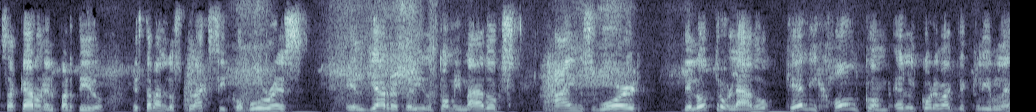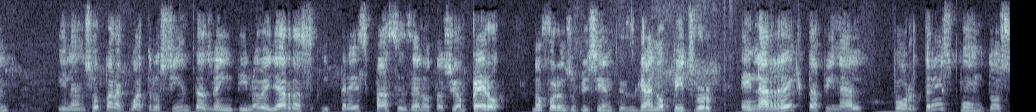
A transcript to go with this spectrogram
sacaron el partido. Estaban los Plaxico Burres, el ya referido Tommy Maddox, Heinz Ward, del otro lado, Kelly Holcomb era el coreback de Cleveland y lanzó para 429 yardas y tres pases de anotación, pero no fueron suficientes. Ganó Pittsburgh en la recta final por tres puntos,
